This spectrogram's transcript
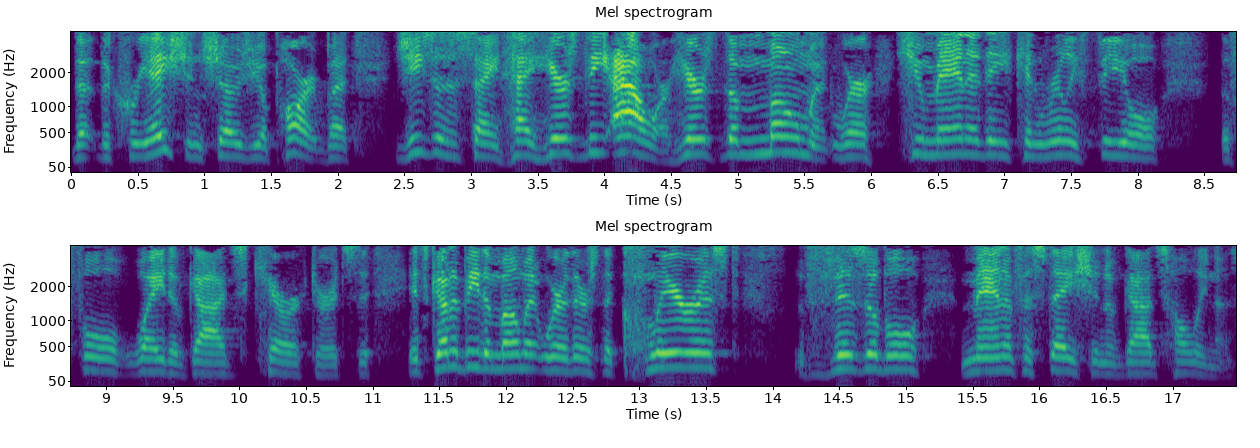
The, the creation shows you a part, but Jesus is saying, hey, here's the hour, here's the moment where humanity can really feel the full weight of God's character. It's, it's going to be the moment where there's the clearest, visible manifestation of God's holiness.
